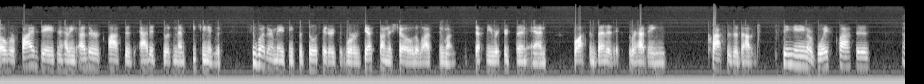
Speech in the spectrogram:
over five days and having other classes added to it, and I'm teaching it with two other amazing facilitators that were guests on the show the last two months, Stephanie Richardson and Blossom Benedict. We're having classes about singing or voice classes Oh.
